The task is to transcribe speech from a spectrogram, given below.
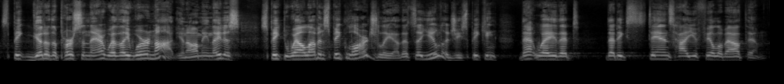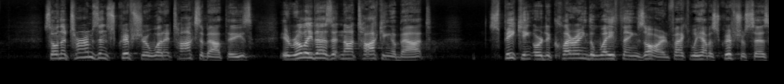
speak good of the person there, whether they were or not. You know, I mean, they just speak well of and speak largely of. That's a eulogy, speaking that way that, that extends how you feel about them. So, in the terms in Scripture, when it talks about these, it really doesn't not talking about speaking or declaring the way things are. In fact, we have a scripture says,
